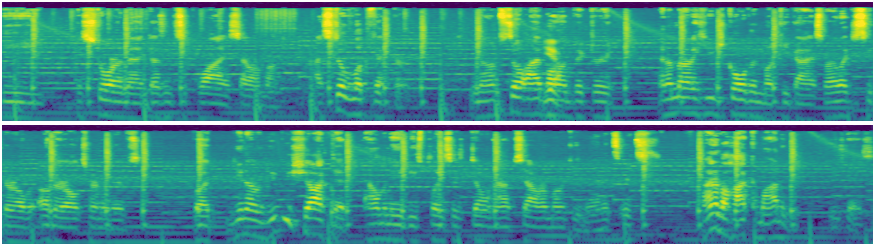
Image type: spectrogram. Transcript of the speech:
the, the store I'm at doesn't supply a sour monkey. I still look victory. You know, I'm still eyeballing Yeah. victory. And I'm not a huge golden monkey guy, so I like to see their other other alternatives. But you know, you'd be shocked at how many of these places don't have sour monkey, man. It's it's kind of a hot commodity these days.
